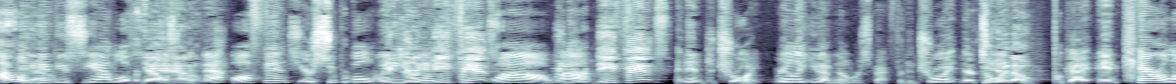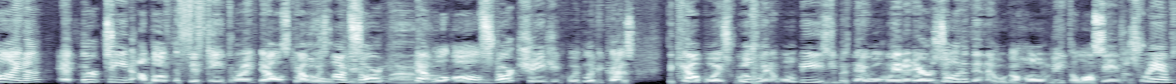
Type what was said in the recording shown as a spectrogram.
I won't Seattle. give you Seattle over Dallas. Seattle. With that offense, your Super Bowl with winning your pick. defense, wow, with wow. your defense, and then Detroit. Really, you have no respect for Detroit. They're two 10. and oh. zero. Okay, and Carolina at 13 above the 15th ranked Dallas Cowboys. Go I'm sorry, that will all start changing quickly because the Cowboys will win. It won't be easy, but they will win at Arizona. Then they will go home and beat the Los Angeles Rams.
